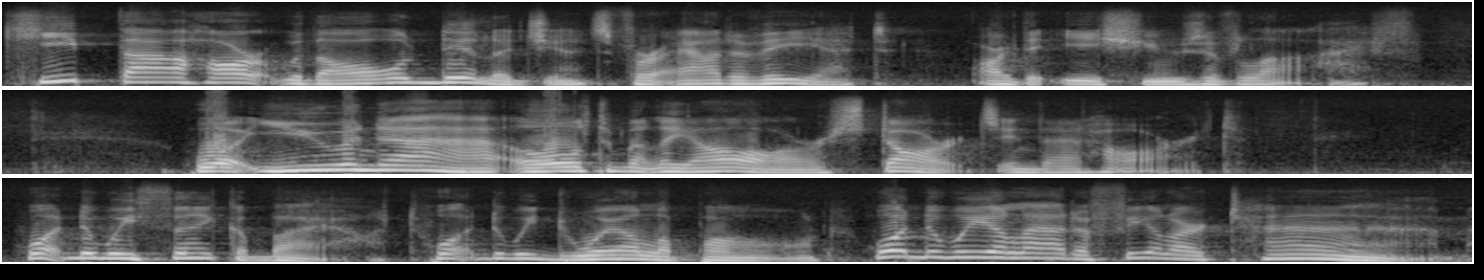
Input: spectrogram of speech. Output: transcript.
Keep thy heart with all diligence, for out of it are the issues of life. What you and I ultimately are starts in that heart. What do we think about? What do we dwell upon? What do we allow to fill our time?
